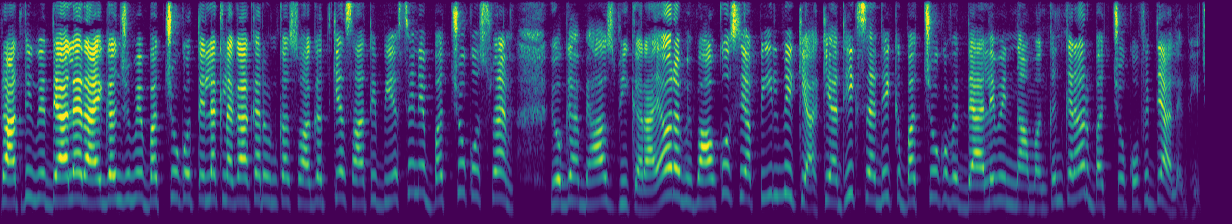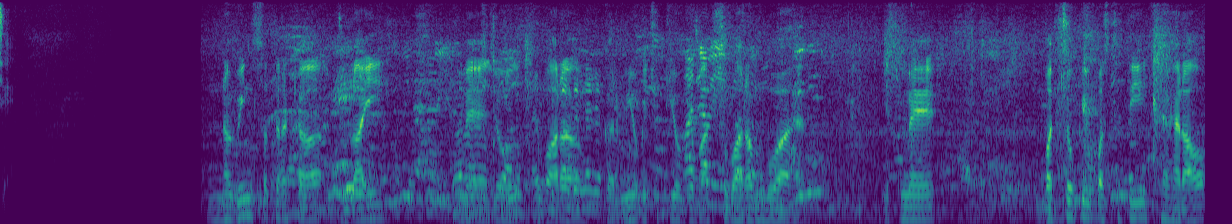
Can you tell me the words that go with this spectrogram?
प्राथमिक विद्यालय रायगंज में बच्चों को तिलक लगाकर उनका स्वागत किया। साथ ही बीएसए ने बच्चों को स्वयं योगाभ्यास भी कराया और अभिभावकों से अपील भी किया कि अधिक से अधिक बच्चों को विद्यालय में नामांकन कराए और बच्चों को विद्यालय भेजे। नवीन सत्र का जुलाई में जो दोबारा गर्मियों की छुट्टियों के बाद शुभारंभ हुआ है, इसमें बच्चों की उपस्थिति ठहराव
